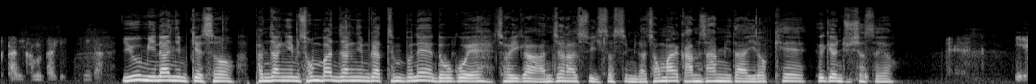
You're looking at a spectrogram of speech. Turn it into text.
대단히 감사하겠습니다. 유미나님께서 반장님, 손반장님 같은 분의 노고에 저희가 안전할 수 있었습니다. 정말 감사합니다. 이렇게 의견 주셨어요. 예,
